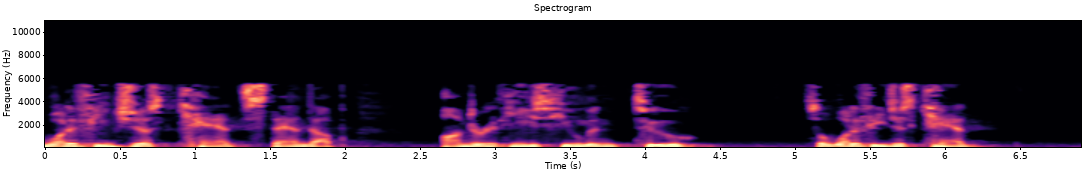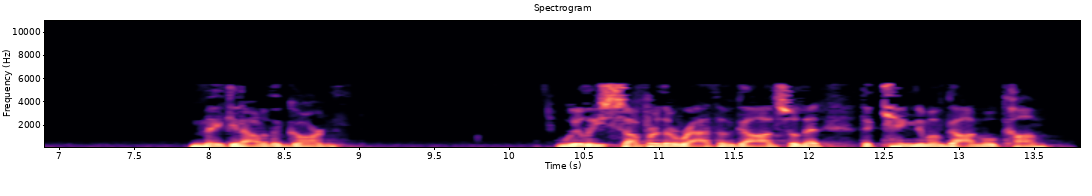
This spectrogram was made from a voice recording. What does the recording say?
What if he just can't stand up under it? He's human too. So what if he just can't make it out of the garden? Will he suffer the wrath of God so that the kingdom of God will come?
